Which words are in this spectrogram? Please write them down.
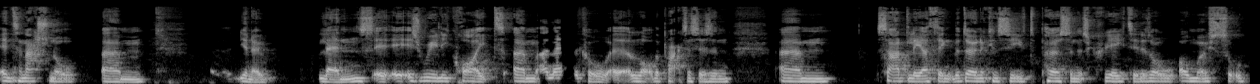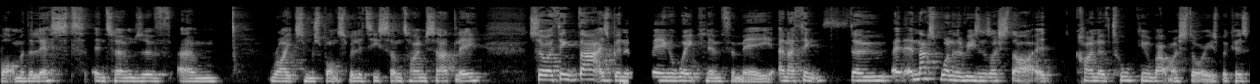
international, um, you know, lens, it, it is really quite um, unethical, a lot of the practices. And um, sadly, I think the donor conceived person that's created is all, almost sort of bottom of the list in terms of um, rights and responsibilities sometimes, sadly. So I think that has been a big awakening for me. And I think though, and that's one of the reasons I started kind of talking about my stories because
